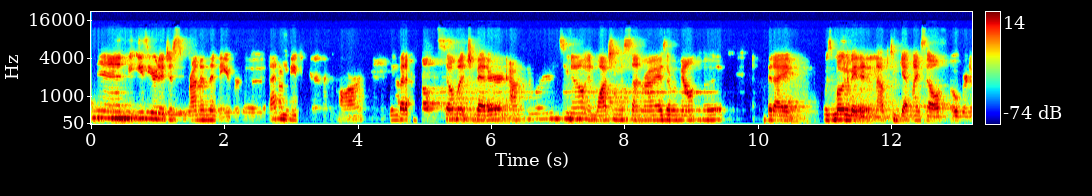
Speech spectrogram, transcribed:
man, it'd be easier to just run in the neighborhood. I don't need to get in the car. Yeah. But I felt so much better afterwards, you know, and watching the sunrise over Mount Hood that I was motivated enough to get myself over to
